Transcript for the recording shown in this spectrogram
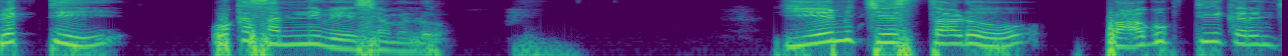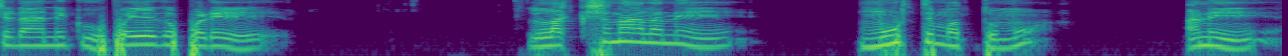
వ్యక్తి ఒక సన్నివేశంలో ఏమి చేస్తాడో ప్రాగుక్తీకరించడానికి ఉపయోగపడే లక్షణాలనే మూర్తిమత్వము అని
